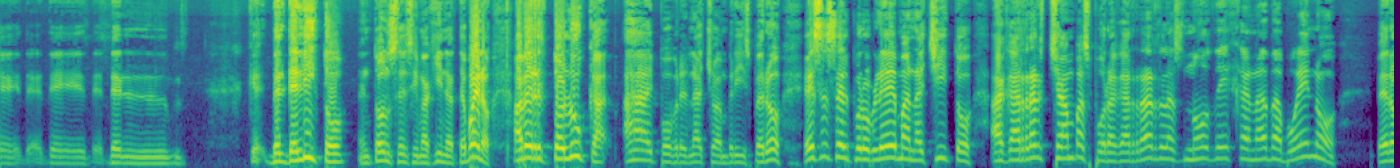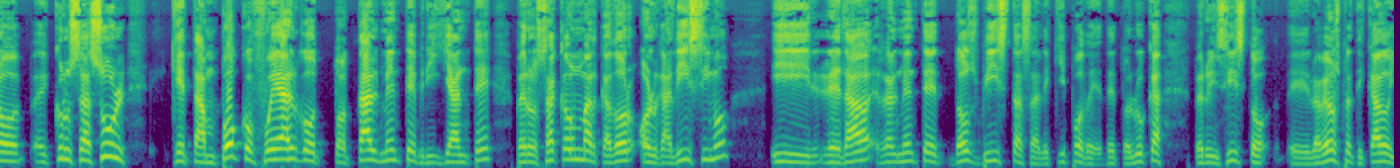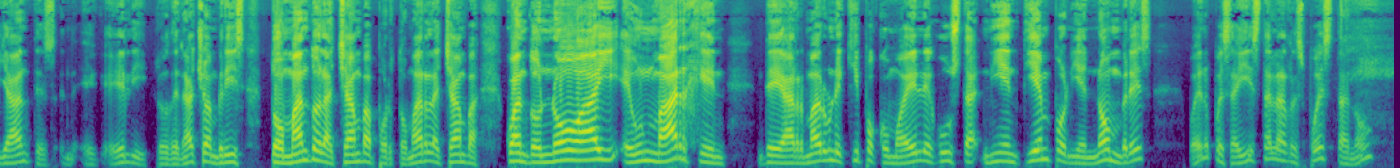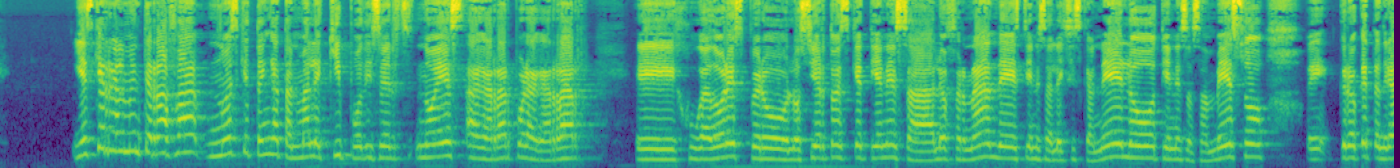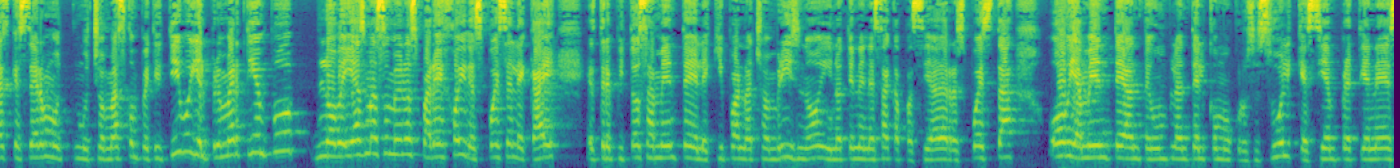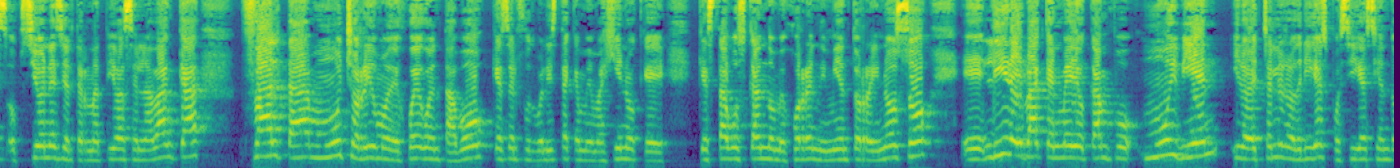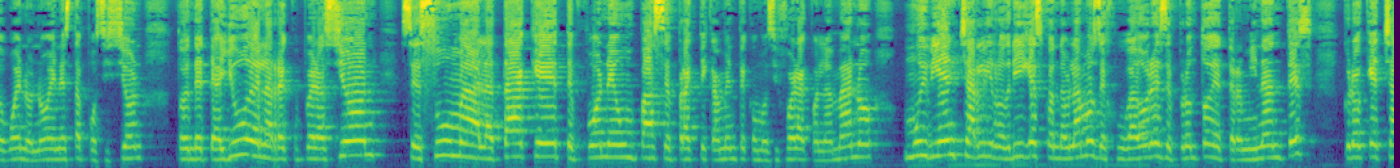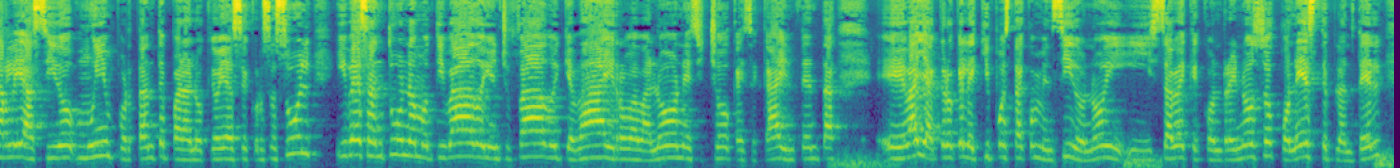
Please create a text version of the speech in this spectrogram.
del delito, entonces imagínate. Bueno, a ver, Toluca, ay, pobre Nacho Ambriz, pero ese es el problema, Nachito, agarrar chambas por agarrarlas no deja nada bueno. Pero eh, Cruz Azul, que tampoco fue algo totalmente brillante, pero saca un marcador holgadísimo, y le da realmente dos vistas al equipo de, Toluca, pero insisto, eh, lo habíamos platicado ya antes, eh, Eli, lo de Nacho Ambriz, tomando la chamba por tomar la chamba, cuando no hay eh, un margen de armar un equipo como a él le gusta, ni en tiempo ni en nombres, bueno, pues ahí está la respuesta, ¿no? Y es que realmente Rafa no es que tenga tan mal equipo, dices, no es agarrar por agarrar eh, jugadores, pero lo cierto es que tienes a Leo Fernández, tienes a Alexis Canelo, tienes a Zambeso, eh, creo que tendrías que ser mucho más competitivo y el primer tiempo lo veías más o menos parejo y después se le cae estrepitosamente el equipo a Nacho Ambriz, ¿no? Y no tienen esa capacidad de respuesta, obviamente ante un plantel como Cruz Azul, que siempre tienes opciones y alternativas en la banca, Falta mucho ritmo de juego en Tabó, que es el futbolista que me imagino que, que está buscando mejor rendimiento Reynoso. Eh, Lira y Vaca en medio campo muy bien y lo de Charlie Rodríguez pues sigue siendo bueno, ¿no? En esta posición donde te ayuda en la recuperación, se suma al ataque, te pone un pase prácticamente como si fuera con la mano. Muy bien Charlie Rodríguez, cuando hablamos de jugadores de pronto determinantes, creo que Charlie ha sido muy importante para lo que hoy hace Cruz Azul y ves a Antuna motivado y enchufado y que va y roba balones y choca y se cae, intenta. Eh, vaya, creo que el equipo está convencido, ¿no? Y, y sabe que con Reynoso, con este plantel,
